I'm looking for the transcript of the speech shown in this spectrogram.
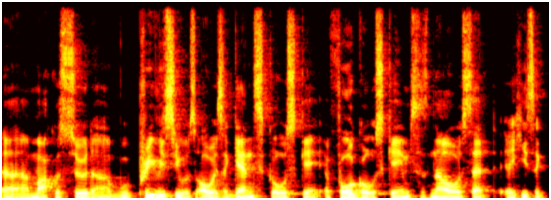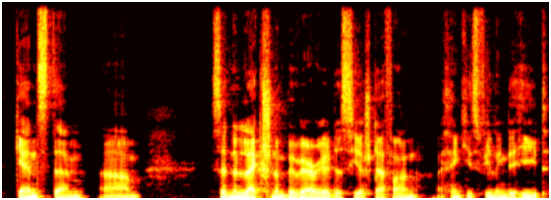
uh, Markus Söder, who previously was always against ghost game for ghost games, has now said uh, he's against them. Um, it's an election in Bavaria this year, Stefan. I think he's feeling the heat.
